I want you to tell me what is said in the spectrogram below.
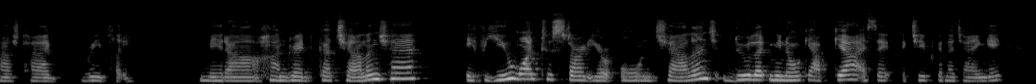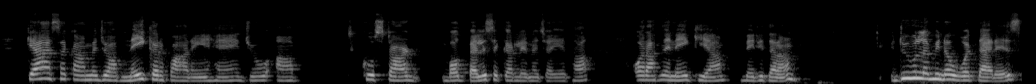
hashtag replay. Mera 100 ka challenge hai. if you want to start your own challenge do let me know कि आप क्या ऐसे अचीव करना चाहेंगे क्या ऐसा काम है जो आप नहीं कर पा रहे हैं जो आपको स्टार्ट बहुत पहले से कर लेना चाहिए था और आपने नहीं किया मेरी तरह let me know what that is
